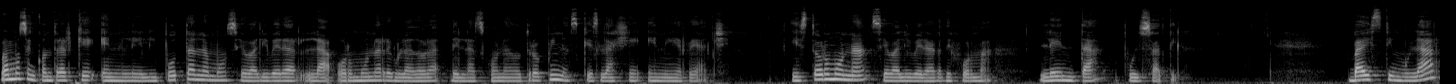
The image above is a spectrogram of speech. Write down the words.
vamos a encontrar que en el hipotálamo se va a liberar la hormona reguladora de las gonadotropinas, que es la GNRH. Esta hormona se va a liberar de forma lenta, pulsátil. Va a estimular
